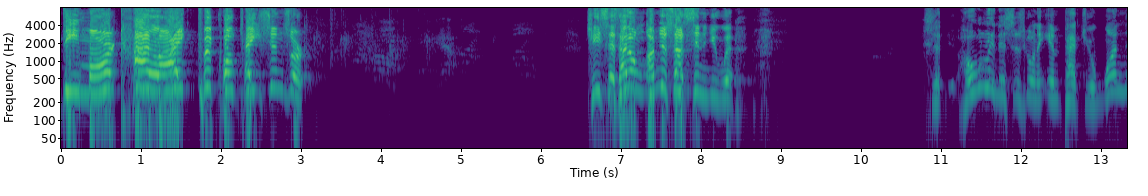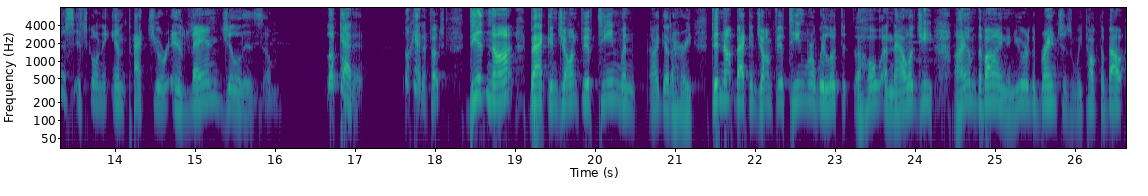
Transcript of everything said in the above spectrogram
demark, highlight, put quotations, or Jesus says, I don't, I'm just not sending you said, holiness is going to impact your oneness, it's going to impact your evangelism. Look at it. Look at it, folks. Did not back in John 15 when I got to hurry. Did not back in John 15 where we looked at the whole analogy, I am the vine and you are the branches, and we talked about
